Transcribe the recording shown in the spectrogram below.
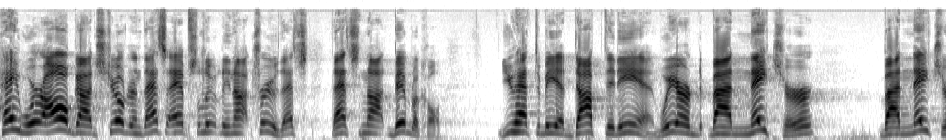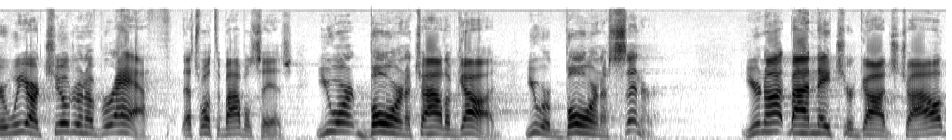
hey, we're all God's children. That's absolutely not true. That's, that's not biblical. You have to be adopted in. We are by nature, by nature, we are children of wrath. That's what the Bible says. You weren't born a child of God, you were born a sinner. You're not by nature God's child.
